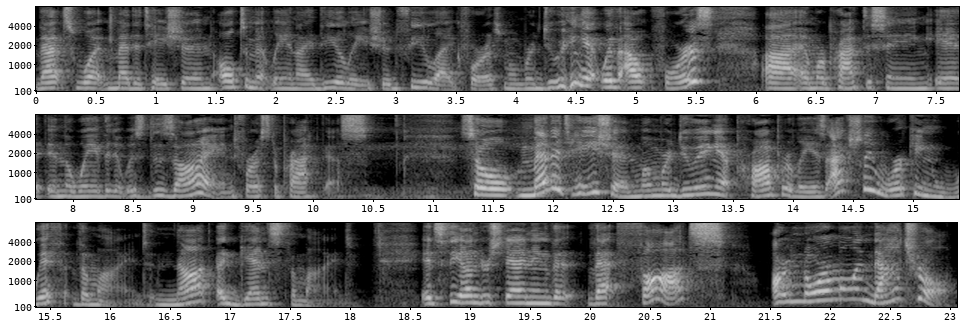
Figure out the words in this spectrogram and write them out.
That's what meditation ultimately and ideally should feel like for us when we're doing it without force uh, and we're practicing it in the way that it was designed for us to practice. So, meditation, when we're doing it properly, is actually working with the mind, not against the mind. It's the understanding that, that thoughts are normal and natural,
